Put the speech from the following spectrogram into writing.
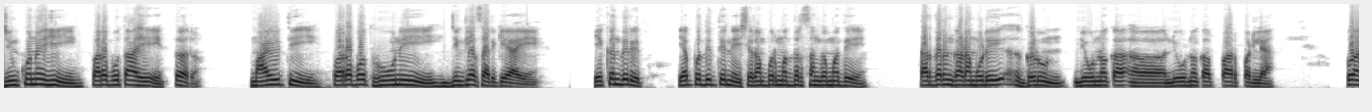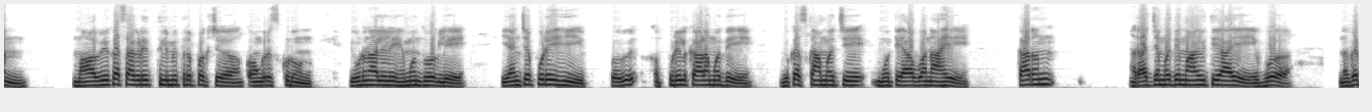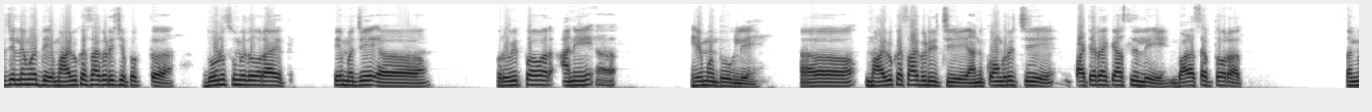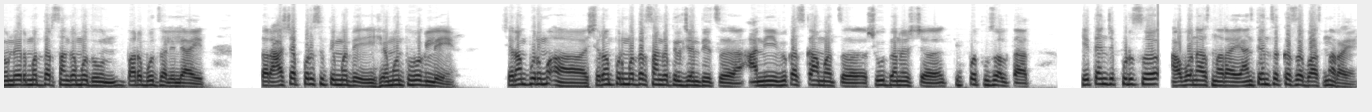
जिंकूनही पराभूत आहे तर महायुती पराभूत होऊनही जिंकल्यासारखी आहे. एकंदरीत या पद्धतीने श्रीरामपूर मतदारसंघामध्ये साधारण घडामोडी घडून निवडणुका निवडणुका पार पडल्या. पण महाविकास आघाडीतील मित्रपक्ष काँग्रेसकडून निवडून आलेले हेमंत वगले यांच्या पुढेही पुढील काळामध्ये विकास कामाचे मोठे आव्हान आहे. कारण राज्यामध्ये महायुती आहे व नगर जिल्ह्यामध्ये महाविकास आघाडीचे फक्त दोनच उमेदवार आहेत. ते म्हणजे अं, रोहित पवार आणि हेमंत ओगले. अं, महाविकास आघाडीचे आणि काँग्रेसचे पाठीराखे असलेले बाळासाहेब थोरात संगमनेर मतदारसंघामधून पराभूत झालेले आहेत. तर अशा परिस्थितीमध्ये हेमंत वगले श्रीरामपूर श्रीरामपूर मतदारसंघातील जनतेचं आणि विकास कामाचं शिवधनुष्य कितपत उचलतात हे त्यांचे पुढचं आव्हान असणार आहे आणि त्यांचं कसं भासणार आहे?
